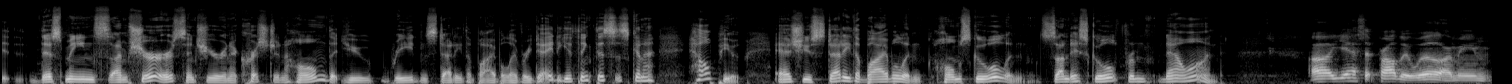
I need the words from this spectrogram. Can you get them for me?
this means, I'm sure, since you're in a Christian home, that you read and study the Bible every day. Do you think this is going to help you as you study the Bible in homeschool and Sunday school from now on? Uh, yes, it probably will. I mean,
